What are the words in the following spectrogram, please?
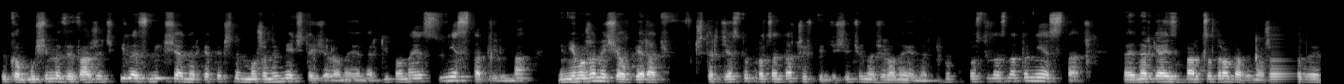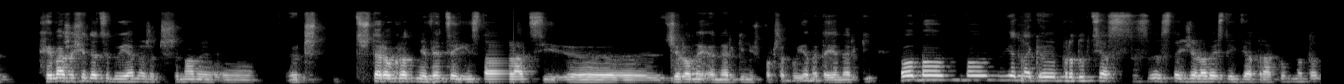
tylko musimy wyważyć, ile w miksie energetycznym możemy mieć tej zielonej energii, bo ona jest niestabilna. My nie możemy się opierać w 40% czy w 50% na zielonej energii, bo po prostu nas na to nie stać. Ta energia jest bardzo droga. My możemy, chyba że się decydujemy, że trzymamy e, czterokrotnie więcej instalacji e, zielonej energii niż potrzebujemy tej energii, bo, bo, bo jednak e, produkcja z, z tej zielonej, z tych wiatraków, no to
